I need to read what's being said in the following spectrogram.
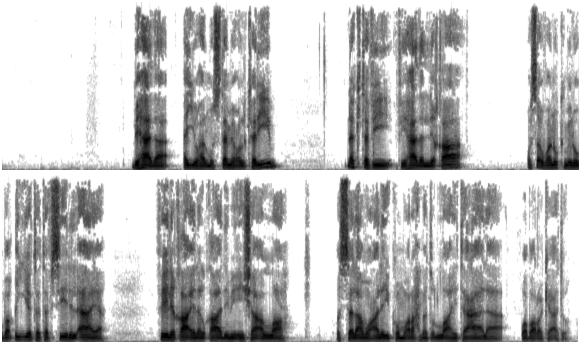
بهذا أيها المستمع الكريم نكتفي في هذا اللقاء وسوف نكمل بقية تفسير الآية في لقائنا القادم إن شاء الله. والسلام عليكم ورحمة الله تعالى وبركاته.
